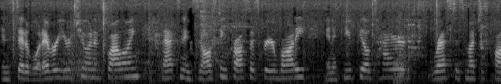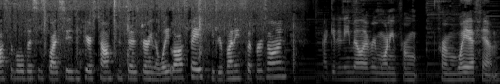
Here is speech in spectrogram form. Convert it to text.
instead of whatever you're chewing and swallowing, that's an exhausting process for your body. And if you feel tired, rest as much as possible. This is why Susan Peirce Thompson says during the weight loss phase, keep your bunny slippers on. I get an email every morning from, from WayFM.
